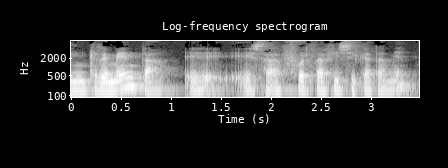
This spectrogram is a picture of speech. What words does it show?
incrementa eh, esa fuerza física también.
